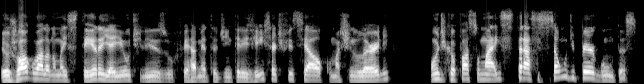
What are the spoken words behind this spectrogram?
Eu jogo ela numa esteira e aí eu utilizo ferramenta de inteligência artificial com machine learning onde que eu faço uma extração de perguntas.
